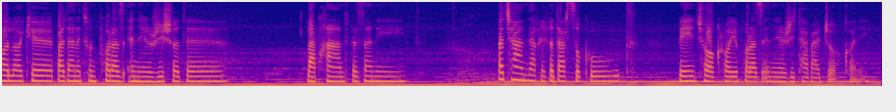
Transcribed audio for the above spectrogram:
حالا که بدنتون پر از انرژی شده لبخند بزنید و چند دقیقه در سکوت به این چاکرای پر از انرژی توجه کنید.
